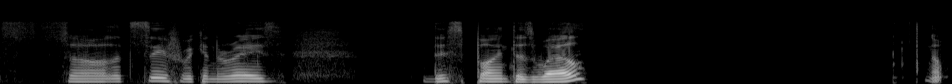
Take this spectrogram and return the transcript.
so let's see if we can raise this point as well. Nope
